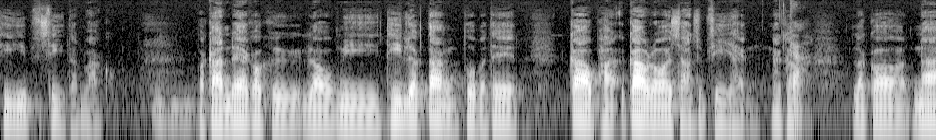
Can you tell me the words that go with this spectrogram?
ที่ 24 ธันวาคม ประการแรกก็คือเรามีที่เลือกตั้งทั่วประเทศ 9 934 แห่งนะครับค่ะแล้วก็หน้า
